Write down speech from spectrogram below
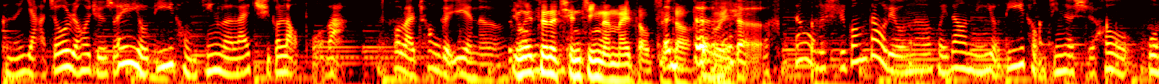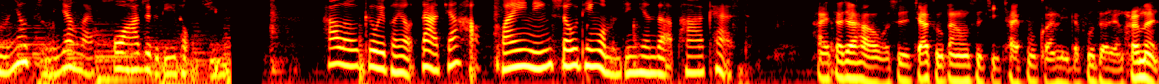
可能亚洲人会觉得说，哎、欸，有第一桶金了，来娶个老婆吧。后来创个业呢？因为真的千金难买早知道，真的。对的。当我们时光倒流呢，回到你有第一桶金的时候，我们要怎么样来花这个第一桶金？Hello，各位朋友，大家好，欢迎您收听我们今天的 Podcast。嗨，大家好，我是家族办公室及财富管理的负责人 Herman。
